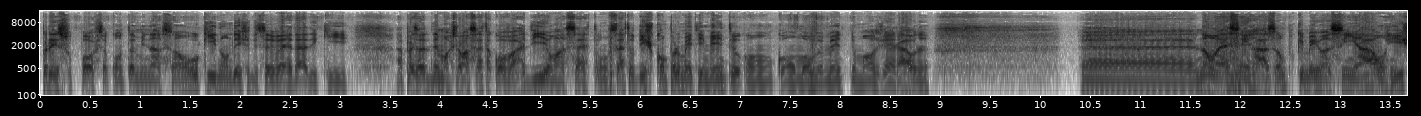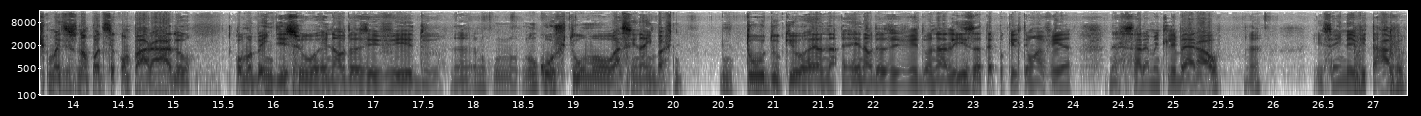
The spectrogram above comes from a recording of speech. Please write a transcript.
pressuposta contaminação, o que não deixa de ser verdade que, apesar de demonstrar uma certa covardia, uma certa, um certo descomprometimento com, com o movimento de um modo geral, né? É, não é sem razão, porque mesmo assim há um risco, mas isso não pode ser comparado, como bem disse o Reinaldo Azevedo, né? eu não, não costumo assinar embaixo em tudo que o Reinaldo Azevedo analisa, até porque ele tem uma veia necessariamente liberal, né? isso é inevitável.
